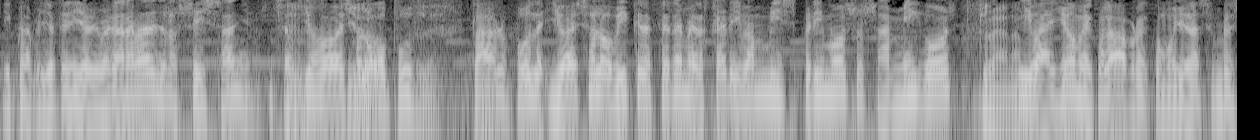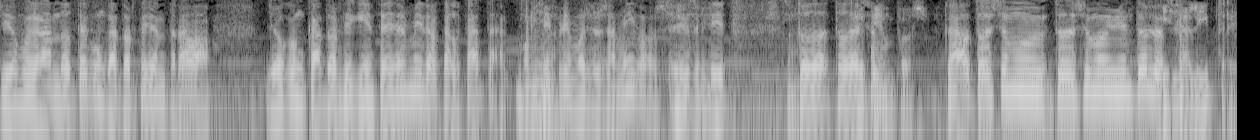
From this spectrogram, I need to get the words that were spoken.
y claro, yo tenía, yo veraneaba desde los seis años. O sea, yo eso y luego lo- puzzle. Claro, lo pude- yo eso lo vi crecer, emerger, iban mis primos, sus amigos, Claro. iba yo, me colaba, porque como yo era siempre he sido muy grandote, con 14 ya entraba. Yo con 14 y 15 años me he ido a Calcata, con Claro. mi primo y sus amigos. Sí, es sí. decir, todo, todo ese, tiempos. claro, todo ese, todo ese movimiento lo, Y salitre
